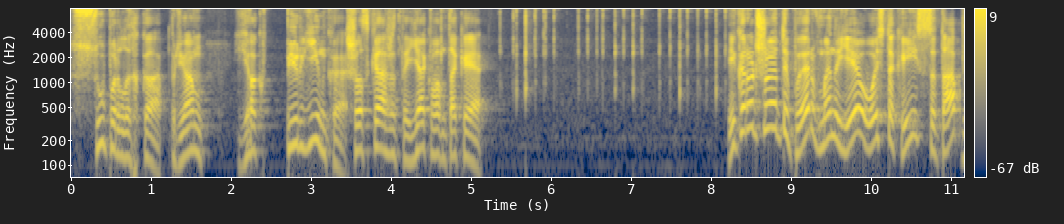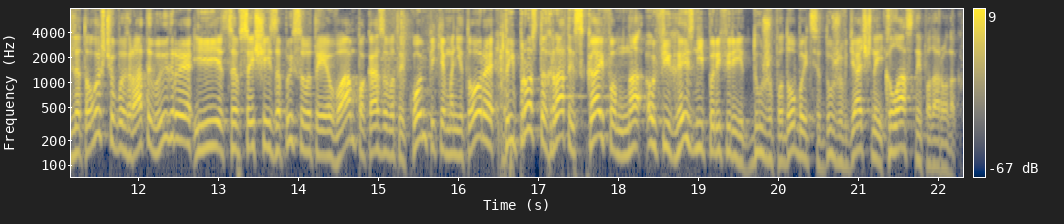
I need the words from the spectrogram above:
супер легка. Прям як пір'їнка. Що скажете, як вам таке? І коротше, тепер в мене є ось такий сетап для того, щоб грати в ігри, і це все ще й записувати вам, показувати компіки, монітори, та й просто грати з кайфом на офігезній периферії. Дуже подобається, дуже вдячний, класний подарунок.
